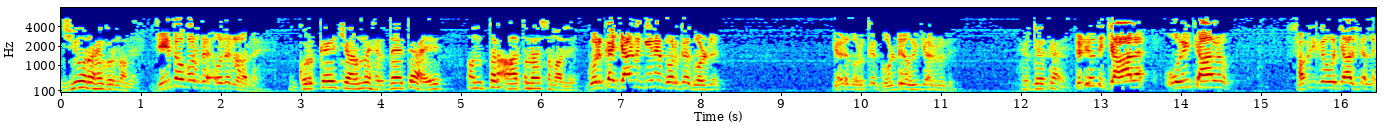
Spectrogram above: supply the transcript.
ਜਿਉਂ ਰਹੇ ਗੁਰ ਨਾਲੇ ਜੀ ਤੋਂ ਗੁਰ ਉਹਦੇ ਨਾਲ ਰਹੇ। ਗੁਰ ਕੇ ਚਰਨ ਹਿਰਦੈ ਧਿਆਏ ਅੰਤਰ ਆਤਮੈ ਸਮਾਲੇ ਗੁਰ ਕੇ ਚੜਨ ਕੀ ਨੇ ਗੁਰ ਕੇ ਨੇ ਜਿਹੜੇ ਗੁਰ ਕੇ ਗੁਣ ਨੇ ਉਹੀ ਚੜਨ ਨੇ। ਹਿਰਦੈ ਧਿਆਏ। ਜਿਹੜੀ ਉਹਦੀ ਚਾਲ ਹੈ ਉਹੀ ਚਾਲ ਸਮਝ ਕੇ ਉਹ ਚਾਲ ਚੱਲੇ।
